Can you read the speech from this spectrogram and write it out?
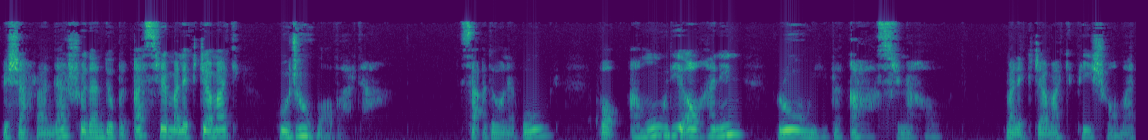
به شهرندر شدند و به قصر ملک جمک هجوم آوردند. سعدان قول با عمودی آهنین روی به قصر نهاد. ملک جمک پیش آمد.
